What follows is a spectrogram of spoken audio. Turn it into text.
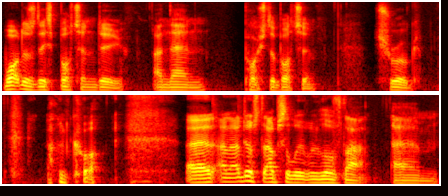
what does this button do? And then push the button. Shrug. Unquote. Uh, and I just absolutely love that um,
